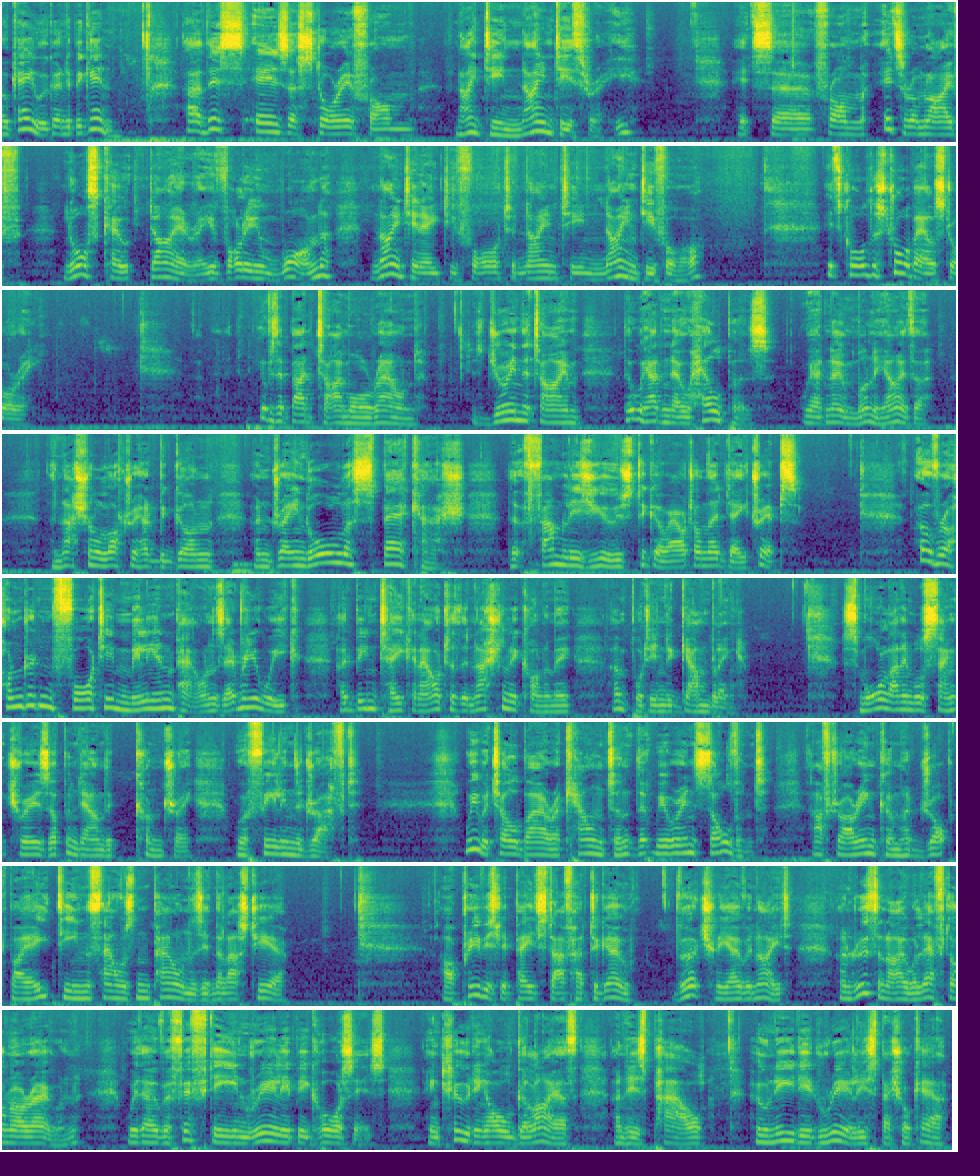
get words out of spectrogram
Okay, we're going to begin. Uh, this is a story from 1993. It's uh, from It's Rum Life Northcote Diary, Volume 1, 1984 to 1994. It's called The Straw Bale Story. It was a bad time all round. It was during the time that we had no helpers. We had no money either. The National Lottery had begun and drained all the spare cash that families used to go out on their day trips. Over 140 million pounds every week had been taken out of the national economy and put into gambling. Small animal sanctuaries up and down the country were feeling the draft. We were told by our accountant that we were insolvent after our income had dropped by £18,000 in the last year. Our previously paid staff had to go, virtually overnight, and Ruth and I were left on our own with over 15 really big horses, including old Goliath and his pal, who needed really special care.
